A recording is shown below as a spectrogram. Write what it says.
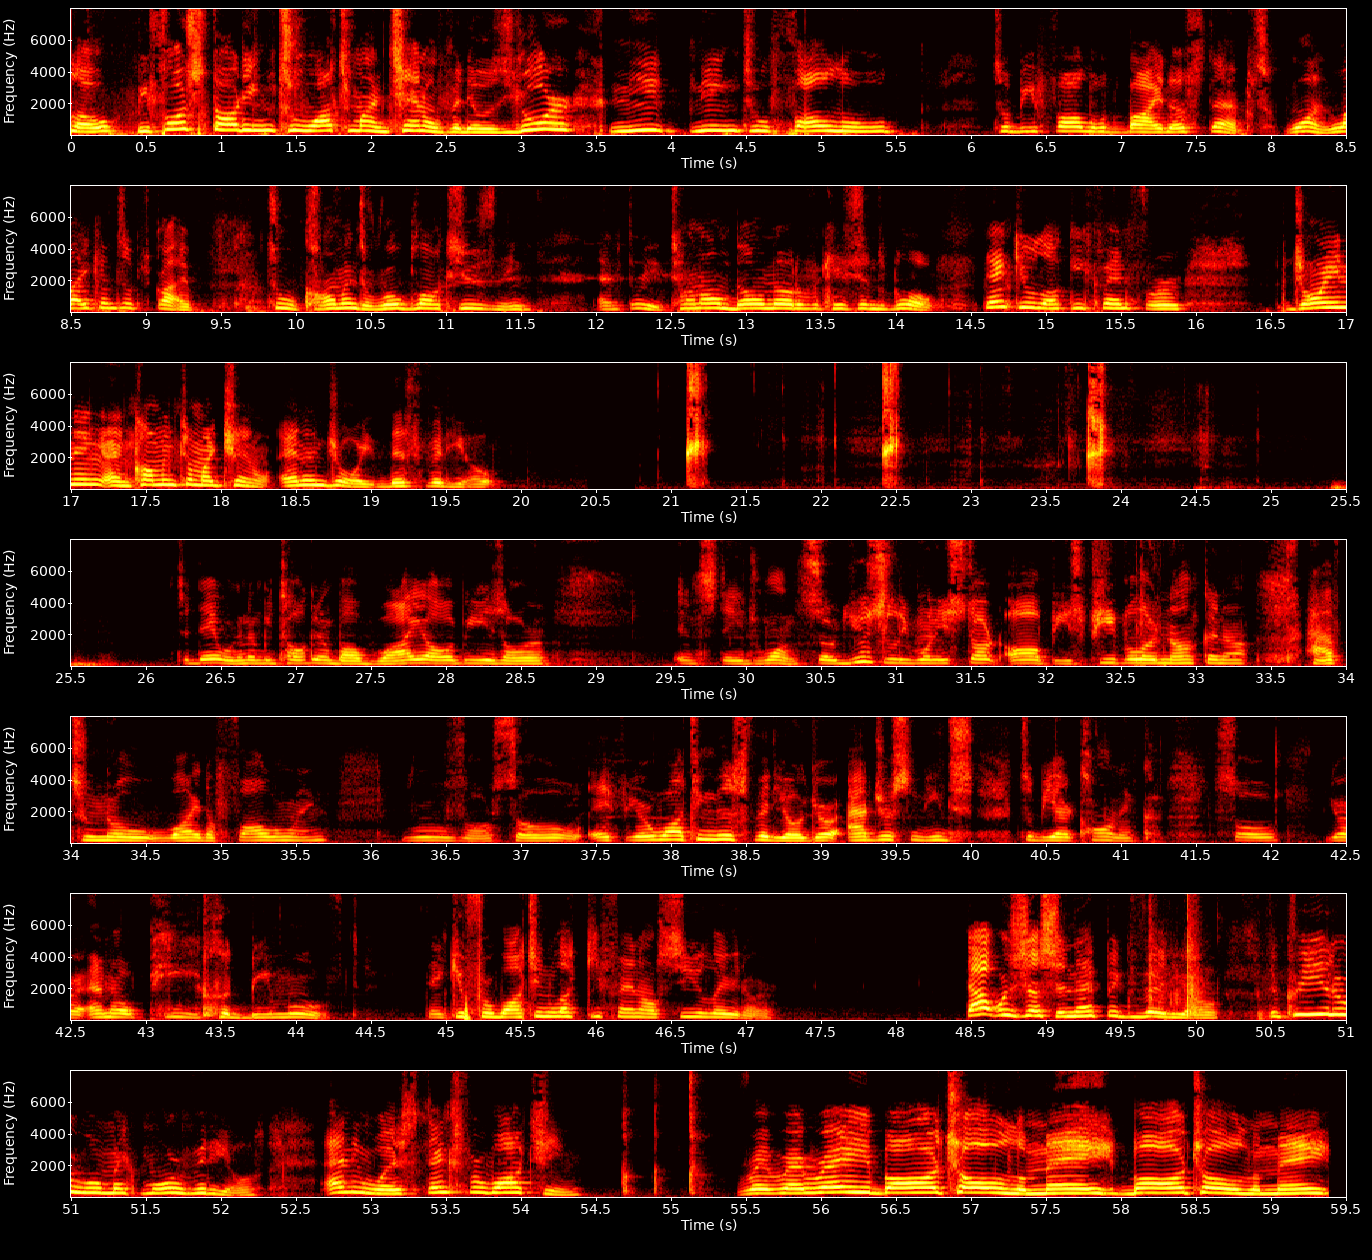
Hello, before starting to watch my channel videos, you're needing to follow to be followed by the steps. 1. Like and subscribe. 2. Comment Roblox username. And 3. Turn on bell notifications below. Thank you, Lucky Fan, for joining and coming to my channel. And enjoy this video. Today we're going to be talking about why obbies are in stage one. So usually when you start obbies, people are not gonna have to know why the following rules are. So if you're watching this video, your address needs to be iconic. So your MLP could be moved. Thank you for watching Lucky Fan. I'll see you later. That was just an epic video. The creator will make more videos. Anyways, thanks for watching. Rey Rey Rey Bartolomei Bartolomei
